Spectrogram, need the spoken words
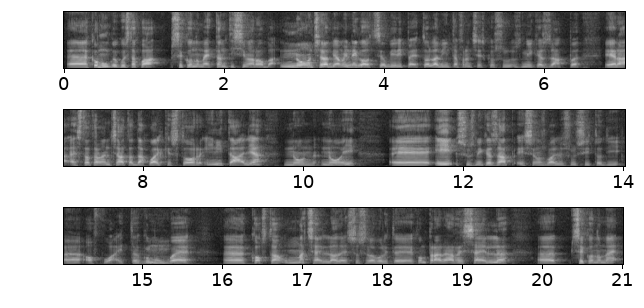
Eh, comunque questa qua, secondo me, è tantissima roba. Non ce l'abbiamo in negozio, vi ripeto, l'ha vinta Francesco su Sneakers Up. Era, è stata lanciata da qualche store in Italia, non noi, eh, e su Sneakers Up e se non sbaglio sul sito di eh, Off-White. Comunque eh, costa un macello adesso se la volete comprare a resell. eh, secondo me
